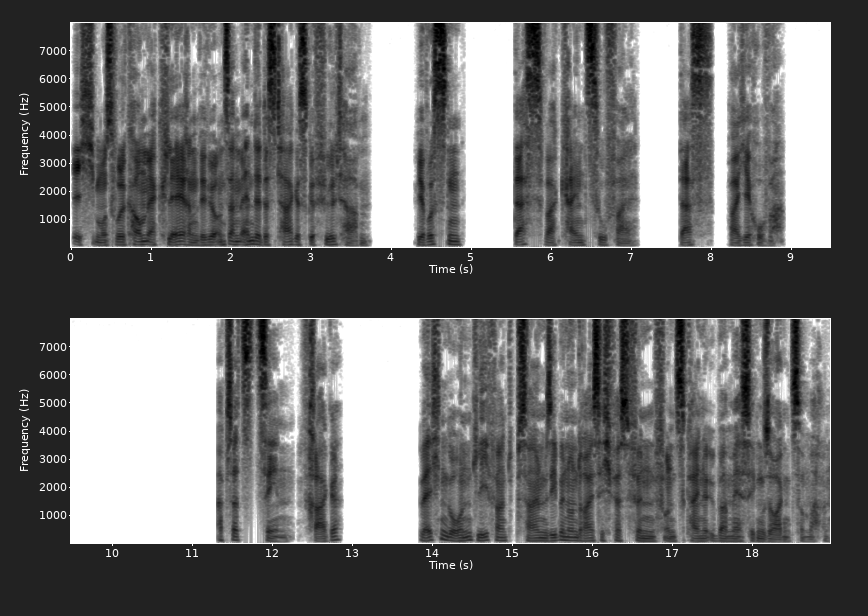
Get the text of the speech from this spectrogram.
ich muss wohl kaum erklären, wie wir uns am Ende des Tages gefühlt haben. Wir wussten, das war kein Zufall, das war Jehova. Absatz 10. Frage. Welchen Grund liefert Psalm 37, Vers 5, uns keine übermäßigen Sorgen zu machen?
